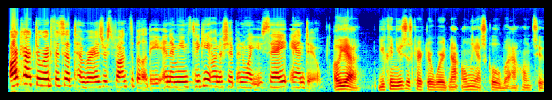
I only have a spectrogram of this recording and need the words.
Our character word for September is responsibility, and it means taking ownership in what you say and do. Oh yeah, you can use this character word not only at school but at home too.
